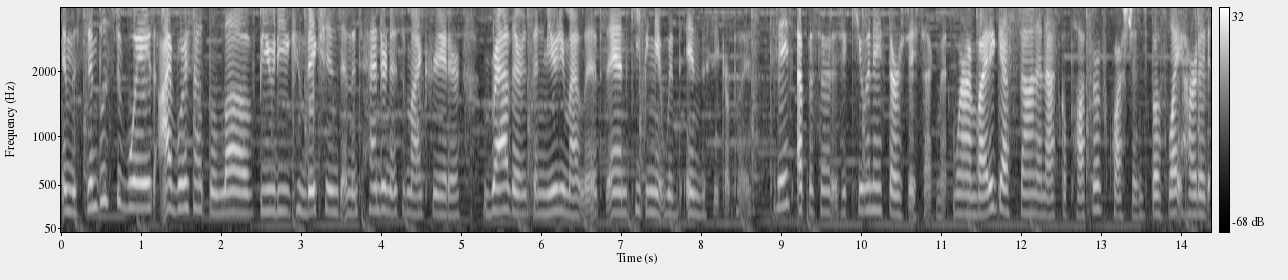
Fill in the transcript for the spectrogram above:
in the simplest of ways, I voice out the love, beauty, convictions, and the tenderness of my creator rather than muting my lips and keeping it within the secret place. Today's episode is a Q&A Thursday segment where I invite a guest on and ask a plethora of questions, both lighthearted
